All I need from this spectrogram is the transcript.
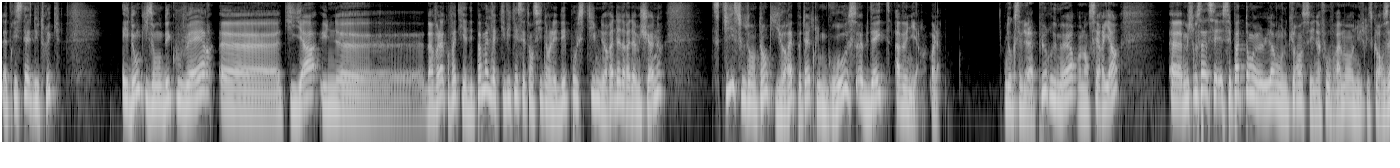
la tristesse du truc. Et donc, ils ont découvert euh, qu'il y a une. euh, ben voilà, qu'en fait, il y a des, pas mal d'activités ces temps-ci dans les dépôts Steam de Red Dead Redemption, ce qui sous-entend qu'il y aurait peut-être une grosse update à venir. Voilà. Donc, c'est de la pure rumeur, on n'en sait rien. Euh, mais je trouve ça, c'est pas tant. Là, en l'occurrence, c'est une info vraiment Nutri-Score Z.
